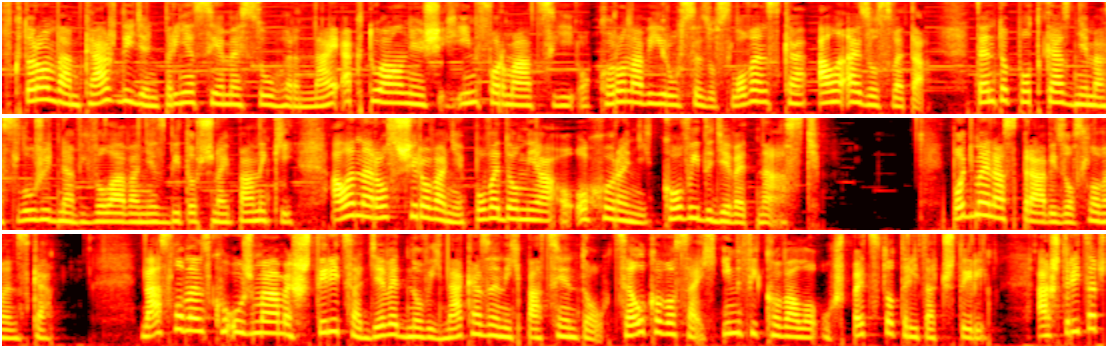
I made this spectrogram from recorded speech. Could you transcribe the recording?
v ktorom vám každý deň prinesieme súhr najaktuálnejších informácií o koronavíruse zo Slovenska, ale aj zo sveta. Tento podcast nemá slúžiť na vyvolávanie zbytočnej paniky, ale na rozširovanie povedomia o ochorení COVID-19. Poďme na správy zo Slovenska. Na Slovensku už máme 49 nových nakazených pacientov. Celkovo sa ich infikovalo už 534. Až 34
